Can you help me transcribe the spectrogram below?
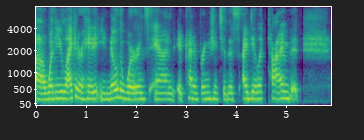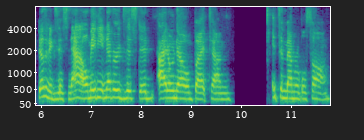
uh, whether you like it or hate it, you know the words, and it kind of brings you to this idyllic time that doesn't exist now. Maybe it never existed. I don't know, but um, it's a memorable song.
